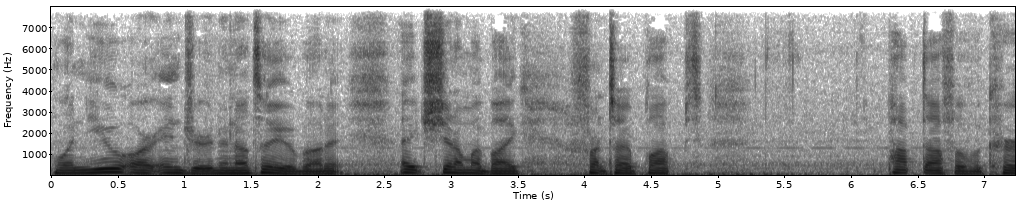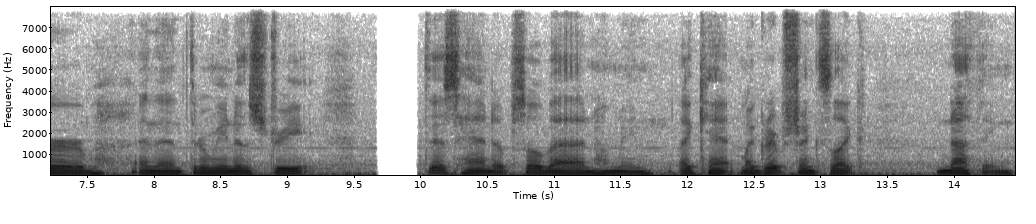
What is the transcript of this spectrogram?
when you are injured, and I'll tell you about it, I ate shit on my bike, front tire popped, popped off of a curb and then threw me into the street. This hand up so bad. I mean, I can't. My grip strength's like nothing,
